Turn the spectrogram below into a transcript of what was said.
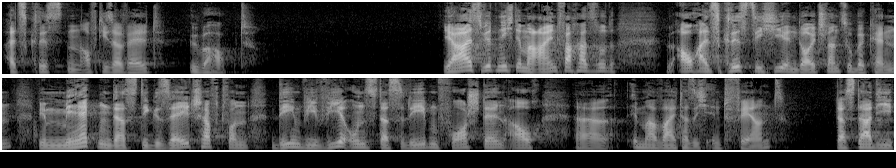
als Christen auf dieser Welt überhaupt. Ja, es wird nicht immer einfacher, auch als Christ sich hier in Deutschland zu bekennen. Wir merken, dass die Gesellschaft von dem, wie wir uns das Leben vorstellen, auch äh, immer weiter sich entfernt. Dass da die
